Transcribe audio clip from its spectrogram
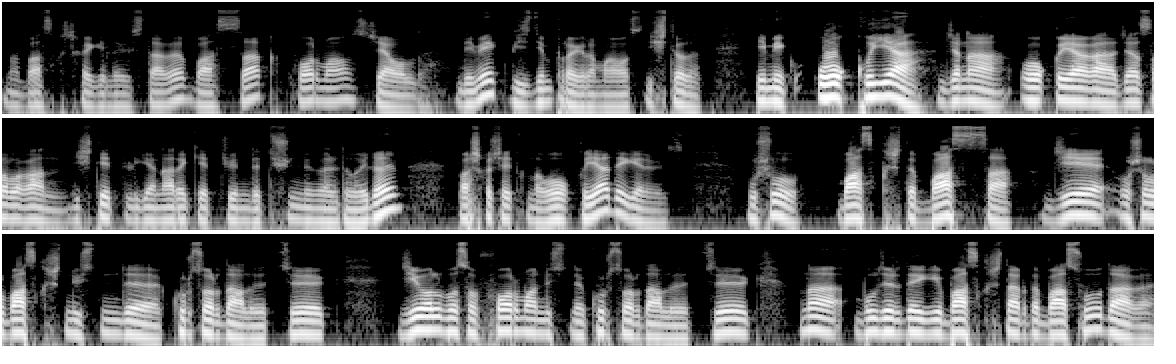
Мына баскычка келебиз дагы бассак формабыз жабылды демек биздин программабыз иштеп атат демек окуя жана окуяга жасалган иштетилген аракет жөнүндө түшүндүңөр деп ойлойм башкача айтканда окуя дегенибиз ушул баскычты бассак же ошол баскычтын үстүндө курсорду алып өтсөк же болбосо форманын үстүнө курсорду алып өтсөк мына бул жердеги баскычтарды басуу дагы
